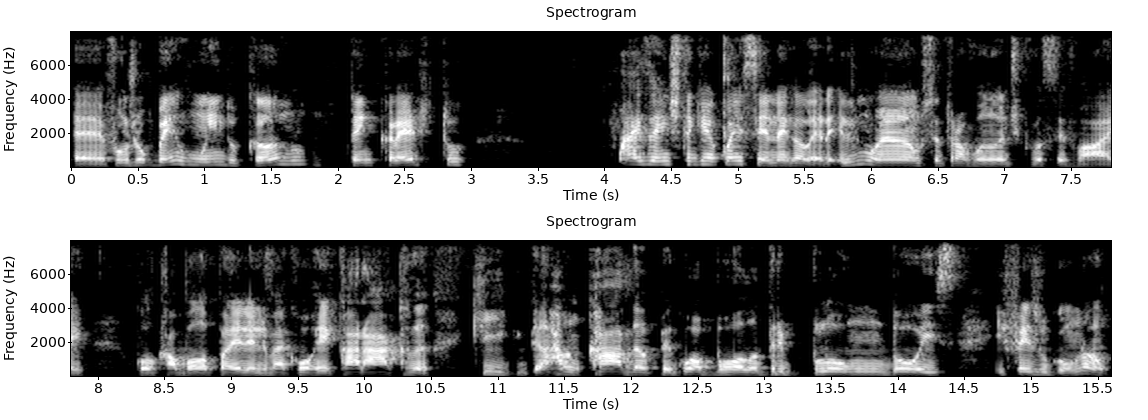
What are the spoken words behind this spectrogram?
É, foi um jogo bem ruim do Cano, tem crédito, mas a gente tem que reconhecer, né, galera? Ele não é um centroavante que você vai colocar a bola para ele, ele vai correr, caraca, que arrancada, pegou a bola, driblou um, dois e fez o gol. Não,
